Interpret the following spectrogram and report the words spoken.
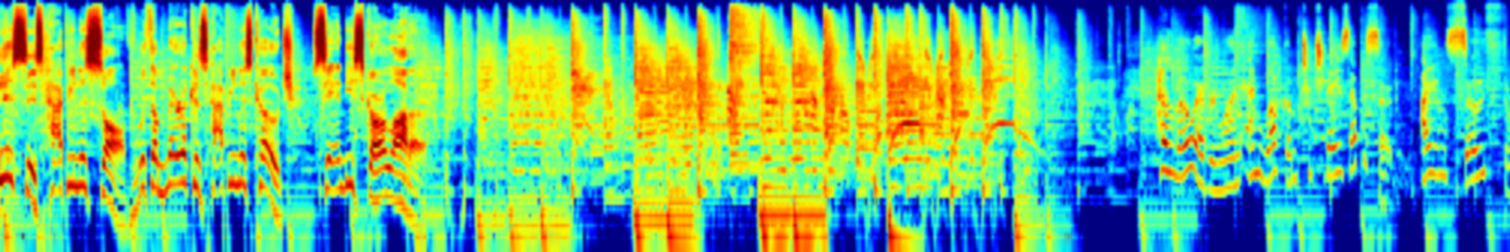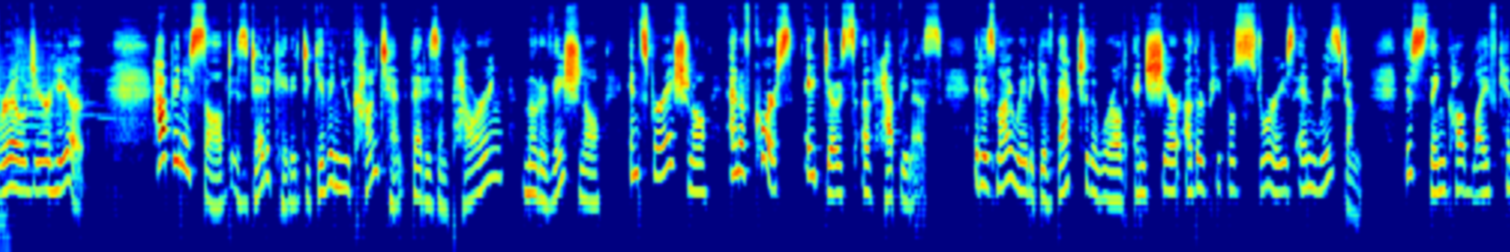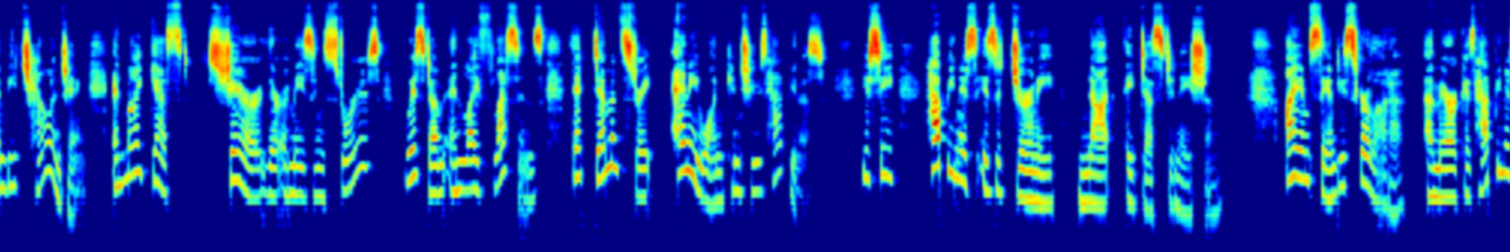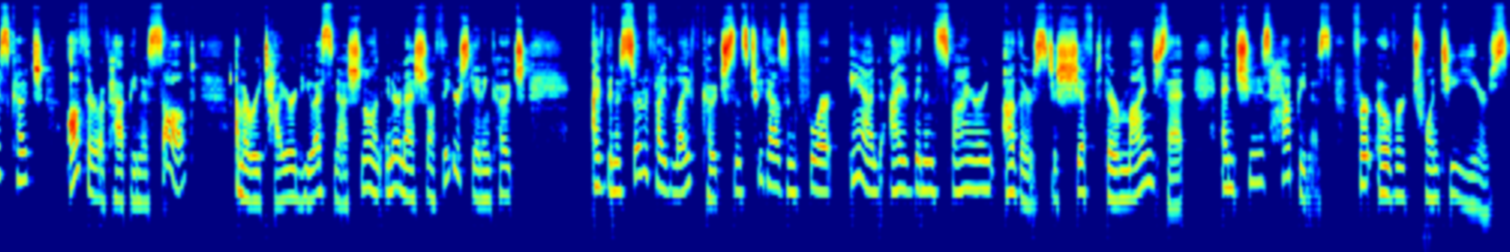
This is Happiness Solved with America's happiness coach, Sandee Sgarlata. Hello, everyone, and welcome to today's episode. I am so thrilled you're here. Happiness Solved is dedicated to giving you content that is empowering, motivational, inspirational, and of course, a dose of happiness. It is my way to give back to the world and share other people's stories and wisdom. This thing called life can be challenging, and my guests share their amazing stories, wisdom, and life lessons that demonstrate anyone can choose happiness. You see, happiness is a journey, not a destination. I am Sandee Sgarlata, America's happiness coach, author of Happiness Solved. I'm a retired U.S. national and international figure skating coach. I've been a certified life coach since 2004, and I've been inspiring others to shift their mindset and choose happiness for over 20 years.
